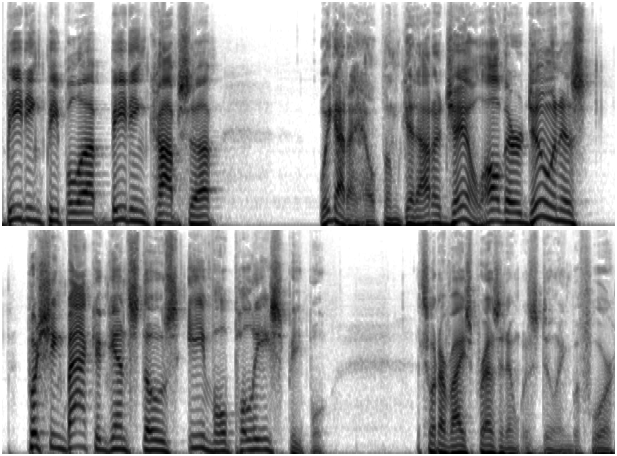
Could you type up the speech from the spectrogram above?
beating people up, beating cops up. We got to help them get out of jail. All they're doing is pushing back against those evil police people. That's what our vice president was doing before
